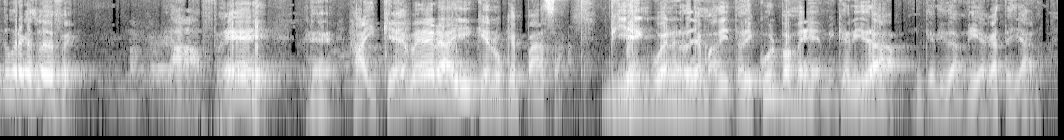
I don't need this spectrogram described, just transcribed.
¿Tú crees que eso es de fe? La fe. Hay que ver ahí qué es lo que pasa. Bien, buena esa llamadita. Discúlpame, mi querida, mi querida amiga castellano.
